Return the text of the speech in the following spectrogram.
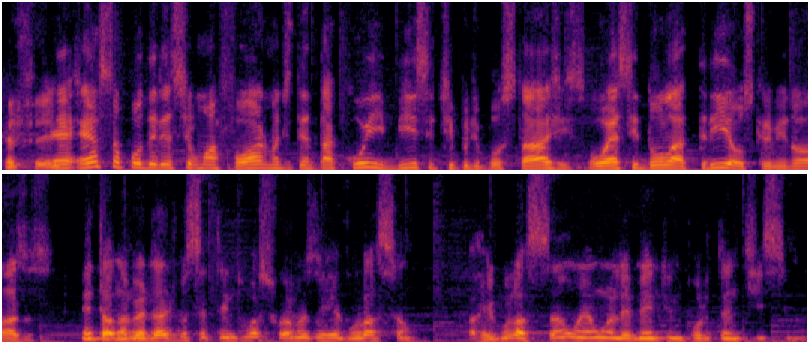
Perfeito. É, essa poderia ser uma forma de tentar coibir esse tipo de postagens ou essa idolatria aos criminosos? Então, na verdade, você tem duas formas de regulação. A regulação é um elemento importantíssimo,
